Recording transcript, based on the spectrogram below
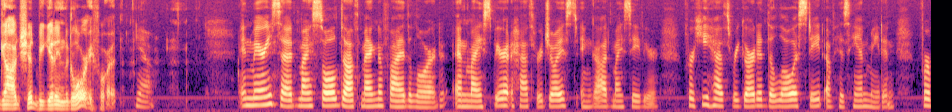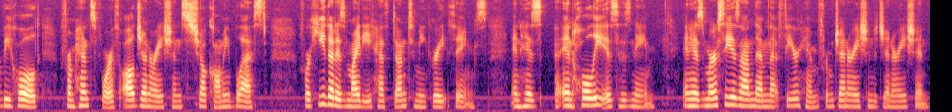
God should be getting the glory for it. Yeah. And Mary said, My soul doth magnify the Lord, and my spirit hath rejoiced in God my Saviour, for he hath regarded the low estate of his handmaiden. For behold, from henceforth all generations shall call me blessed. For he that is mighty hath done to me great things, and his and holy is his name, and his mercy is on them that fear him from generation to generation.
